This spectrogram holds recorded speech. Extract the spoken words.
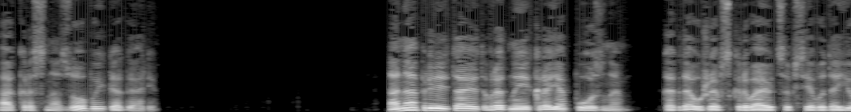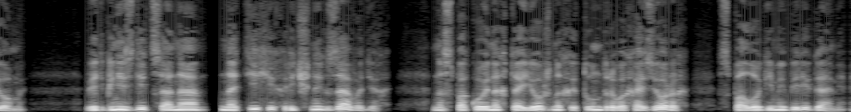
о краснозобой гагаре. Она прилетает в родные края поздно, когда уже вскрываются все водоемы. Ведь гнездится она на тихих речных заводях, на спокойных таежных и тундровых озерах с пологими берегами.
